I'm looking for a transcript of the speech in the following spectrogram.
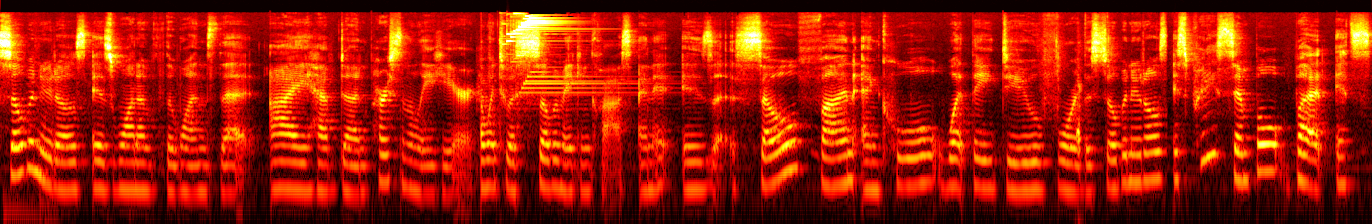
Soba noodles is one of the ones that I have done personally here. I went to a soba making class and it is so fun and cool what they do for the soba noodles. It's pretty simple, but it's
